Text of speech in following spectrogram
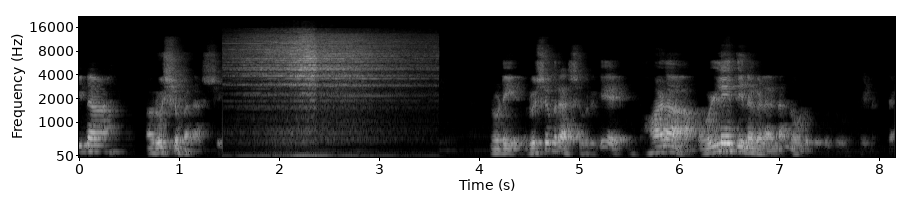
ಇನ್ನ ಋಷಭ ರಾಶಿ. ನೋಡಿ, ವೃಷಭ ರಾಶಿಯವರಿಗೆ ಬಹಳ ಒಳ್ಳೆ ದಿನಗಳನ್ನ ನೋಡಬಹುದು ಅಂತ ಹೇಳುತ್ತೆ.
